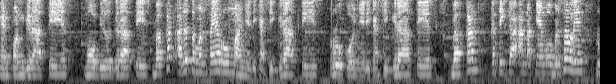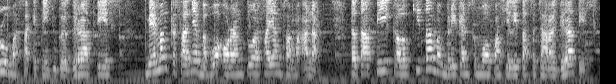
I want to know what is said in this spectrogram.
handphone gratis, mobil gratis. Bahkan ada teman saya rumahnya dikasih gratis, rukonya dikasih gratis. Bahkan ketika anaknya mau bersalin, rumah sakitnya juga gratis. Memang kesannya bahwa orang tua sayang sama anak. Tetapi kalau kita memberikan semua fasilitas secara gratis,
